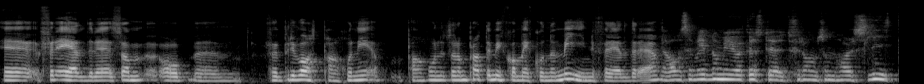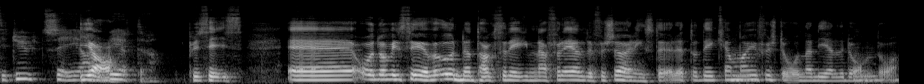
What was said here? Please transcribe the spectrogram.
eh, för äldre som, och, eh, för privatpensioner. pensioner. Så de pratar mycket om ekonomin för äldre. Ja, och sen vill de ju öka stöd för de som har slitit ut sig i Ja. arbete. Precis. Eh, och de vill se över undantagsreglerna för äldreförsörjningsstödet och det kan man ju förstå när det gäller dem då.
